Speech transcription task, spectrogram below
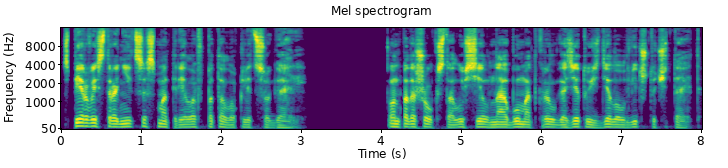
с первой страницы смотрело в потолок лицо Гарри. Он подошел к столу, сел, наобум открыл газету и сделал вид, что читает.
